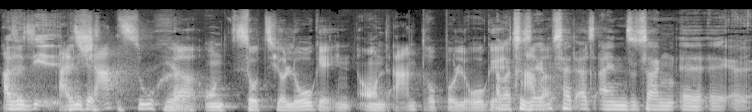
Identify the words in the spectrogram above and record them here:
Also als, die, als Schatzsucher ja. und Soziologe und Anthropologe. Aber zur selben aber, Zeit als ein sozusagen äh, äh,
